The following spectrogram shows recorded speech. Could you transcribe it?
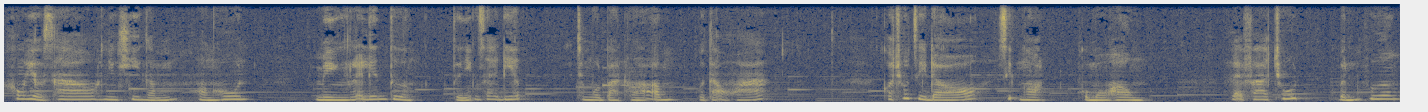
Không hiểu sao nhưng khi ngắm hoàng hôn, Mình lại liên tưởng tới những giai điệu trong một bản hòa âm của tạo hóa. Có chút gì đó dịu ngọt của màu hồng, lại pha chút vấn vương,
